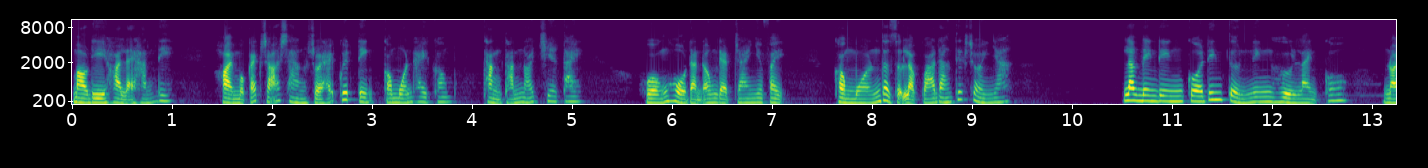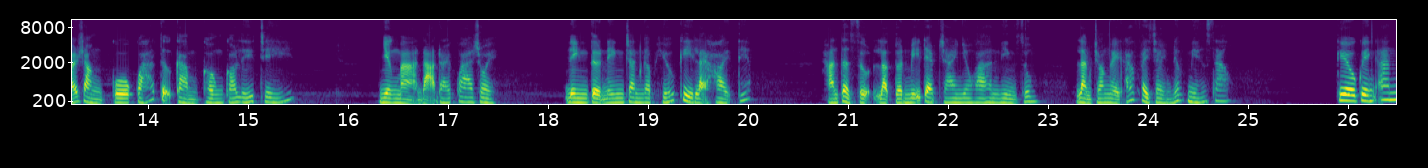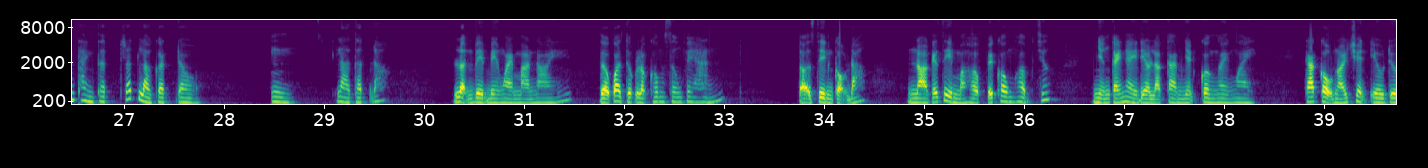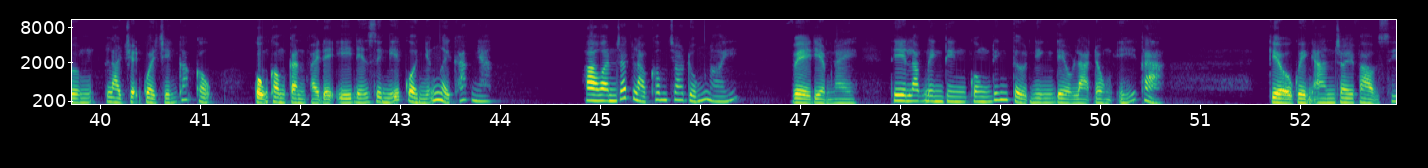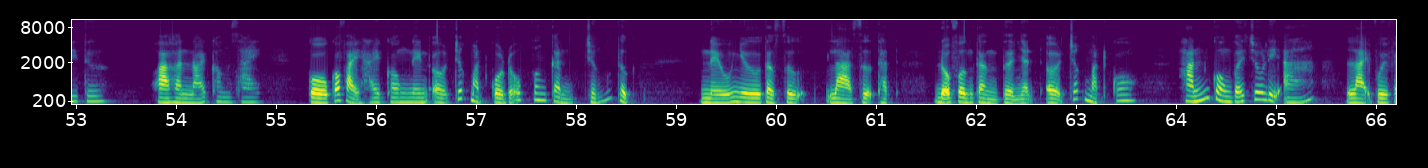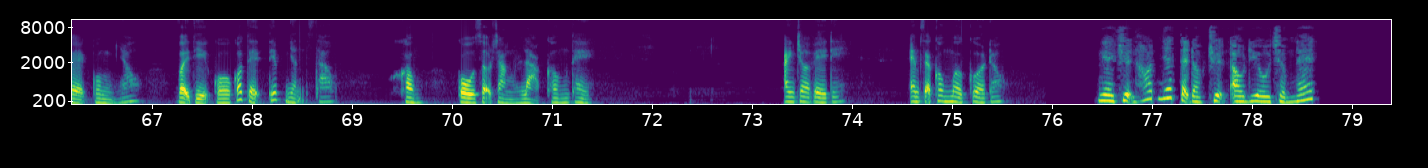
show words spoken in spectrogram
mau đi hỏi lại hắn đi. Hỏi một cách rõ ràng rồi hãy quyết định có muốn hay không, thẳng thắn nói chia tay. Huống hồ đàn ông đẹp trai như vậy, không muốn thật sự là quá đáng tiếc rồi nha. Lạc đình đình của Đinh Tử Ninh hừ lạnh cô, nói rằng cô quá tự cảm không có lý trí. Nhưng mà đã đói qua rồi. Đinh Tử Ninh tràn ngập hiếu kỳ lại hỏi tiếp. Hắn thật sự là tuấn Mỹ đẹp trai như hoa hân hình dung, làm cho người khác phải chảy nước miếng sao? Kiều Quỳnh An thành thật rất là gật đầu. Ừ, là thật đó. Luận về bề ngoài mà nói, tớ quả thực là không xứng với hắn. Tớ xin cậu đó, nói cái gì mà hợp với không hợp chứ. Những cái này đều là cảm nhận của người ngoài. Các cậu nói chuyện yêu đương là chuyện của chính các cậu, cũng không cần phải để ý đến suy nghĩ của những người khác nha. Hòa Huân rất là không cho đúng nói. Về điểm này thì Lạc Đình Đình cùng Đinh Tử Ninh đều là đồng ý cả. Kiều Quỳnh An rơi vào suy tư. hòa Hân nói không sai. Cô có phải hay không nên ở trước mặt của Đỗ Phương Cần chứng thực. Nếu như thật sự là sự thật, Đỗ Phương Cần thừa nhận ở trước mặt cô, hắn cùng với Chu Lị Á lại vui vẻ cùng nhau, vậy thì cô có thể tiếp nhận sao? Không, cô sợ rằng là không thể. Anh trở về đi. Em sẽ không mở cửa đâu. Nghe chuyện hot nhất tại đọc truyện audio.net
